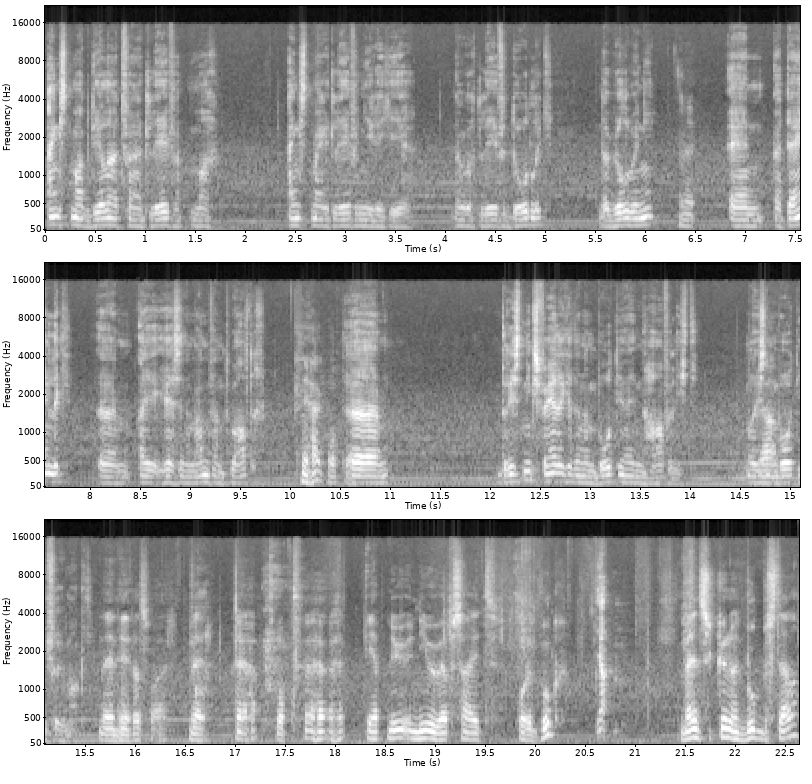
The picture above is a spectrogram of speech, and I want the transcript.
angst maakt deel uit van het leven, maar angst mag het leven niet regeren. Dan wordt het leven dodelijk, dat willen we niet. Nee. En uiteindelijk, ehm allee, jij bent een man van het water, Ja, klopt. Ehm, er is niks veiliger dan een boot die in de haven ligt. Maar er is Ja. een boot niet voor gemaakt. Nee, nee, dat is waar. Nee. Ja, klopt. je hebt nu een nieuwe website voor het boek. Mensen kunnen het boek bestellen.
